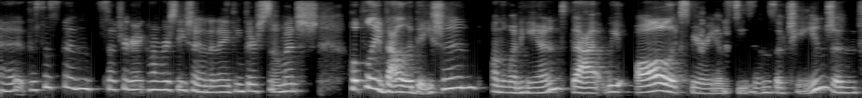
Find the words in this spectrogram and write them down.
uh, this has been such a great conversation. And I think there's so much, hopefully, validation on the one hand that we all experience seasons of change and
